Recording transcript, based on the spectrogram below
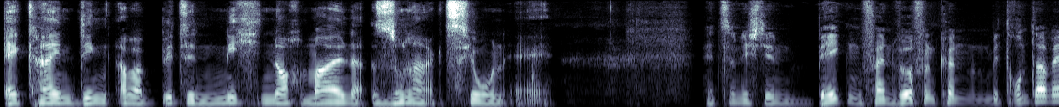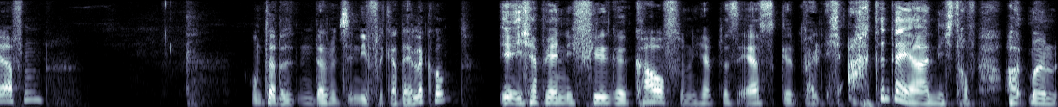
ey, kein Ding, aber bitte nicht nochmal ne, so eine Aktion, ey. Hättest du nicht den Bacon fein würfeln können und mit runterwerfen? Unter, damit es in die Frikadelle kommt? Ja, ich habe ja nicht viel gekauft und ich habe das erst, ge weil ich achte da ja nicht drauf. Hat mein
